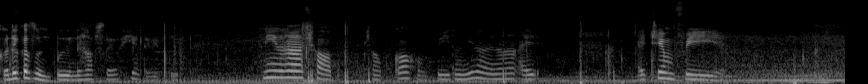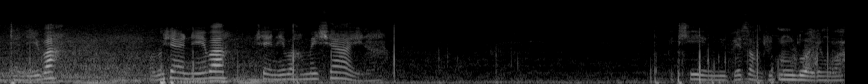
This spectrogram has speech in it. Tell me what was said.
ก็ได้กระสุนปืนนะครับเซฟเพียอะไรเป็นปืนนี่นะฮะช็อป ช็อปก็ของฟรีตรงนี้เลยนะไอไอเทมฟรีอะอันนี้ปะไม่ใช่อันนี้ปะไม่ใช่อันนี้ปะไม่ใช่นะ โอเคยังมีเพชรสองชุดมึงรวยจังวะ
